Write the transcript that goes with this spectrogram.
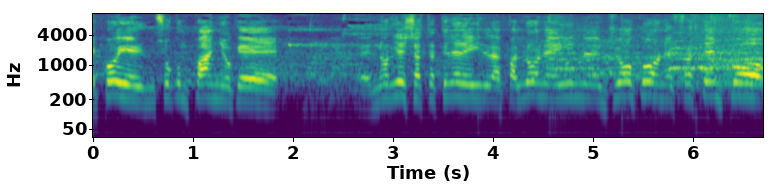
e poi il suo compagno che eh, non riesce a trattenere il pallone in gioco, nel frattempo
